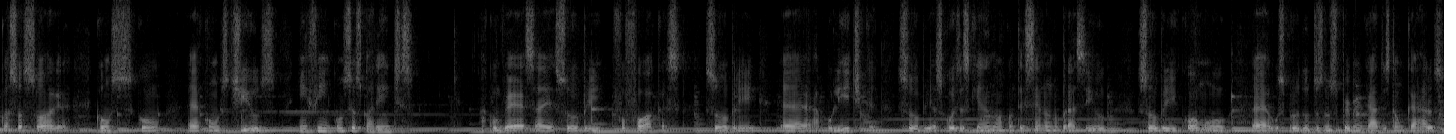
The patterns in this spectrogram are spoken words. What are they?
com a sua sogra, com os, com, é, com os tios, enfim, com seus parentes. A conversa é sobre fofocas, sobre é, a política, sobre as coisas que andam acontecendo no Brasil, sobre como é, os produtos no supermercado estão caros?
